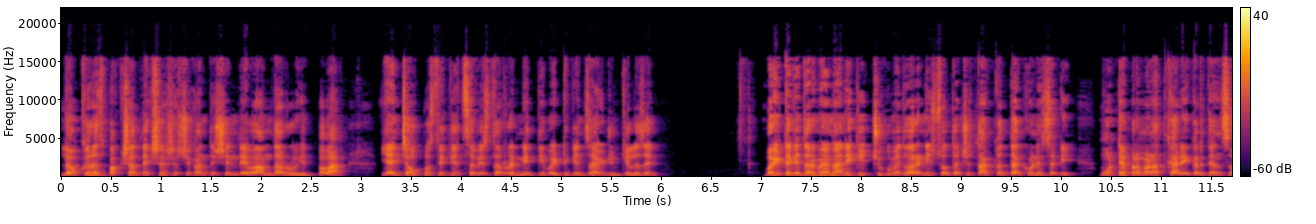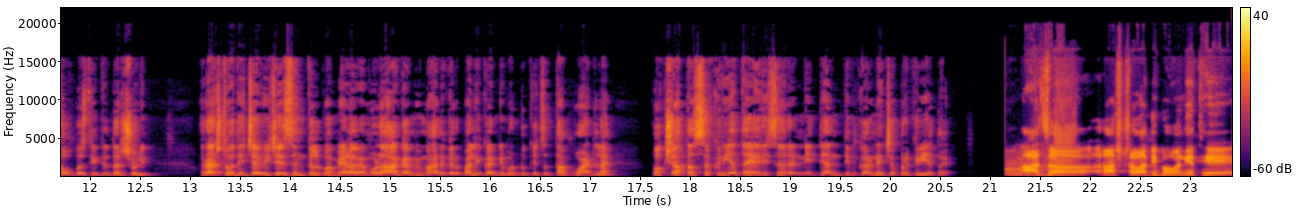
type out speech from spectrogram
लवकरच पक्षाध्यक्ष शशिकांत शिंदे व आमदार रोहित पवार यांच्या उपस्थितीत सविस्तर रणनीती बैठकींचं आयोजन केलं जाईल. बैठकीदरम्यान अनेक इच्छुक उमेदवारांनी स्वतःची ताकद दाखवण्यासाठी मोठ्या प्रमाणात कार्यकर्त्यांसह उपस्थिती दर्शवली. राष्ट्रवादीच्या विजय संकल्प मेळाव्यामुळे आगामी महानगरपालिका निवडणुकीचा ताप वाढलाय. पक्ष आता सक्रिय तयारीसह रणनीती अंतिम करण्याच्या प्रक्रियेत आहे. आज राष्ट्रवादी भवन येथे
